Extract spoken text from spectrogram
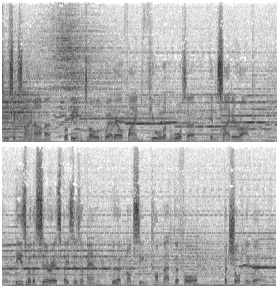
269 Armour were being told where they'll find fuel and water inside Iraq. These were the serious faces of men who have not seen combat before, but shortly will.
